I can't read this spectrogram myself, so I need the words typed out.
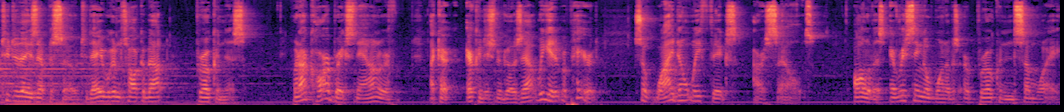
to today's episode. Today we're going to talk about brokenness. When our car breaks down or if, like our air conditioner goes out, we get it repaired. So why don't we fix ourselves? All of us, every single one of us, are broken in some way.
